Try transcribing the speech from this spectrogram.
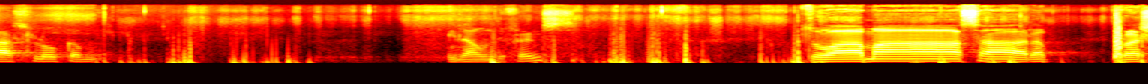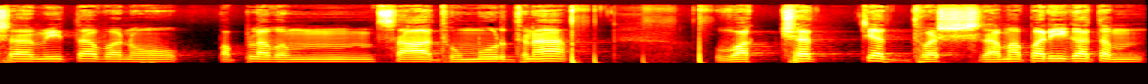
ఆ శ్లోకం ఇలా ఉంది ఫ్రెండ్స్. త్వామాసార ప్రశమితవనో పప్లవం సాధుమూర్ధన వక్షత్యధ్వశ్రమపరిగతం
